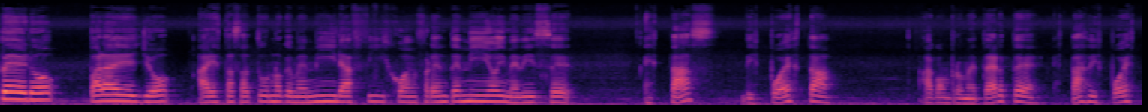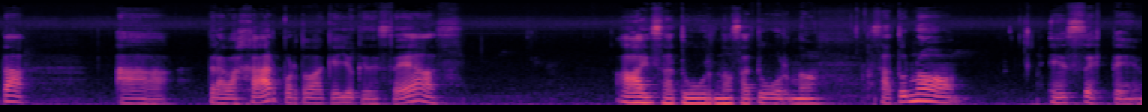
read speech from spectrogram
pero para ello hay esta Saturno que me mira fijo enfrente mío y me dice, ¿estás dispuesta a comprometerte? ¿Estás dispuesta a trabajar por todo aquello que deseas? Ay, Saturno, Saturno. Saturno es este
